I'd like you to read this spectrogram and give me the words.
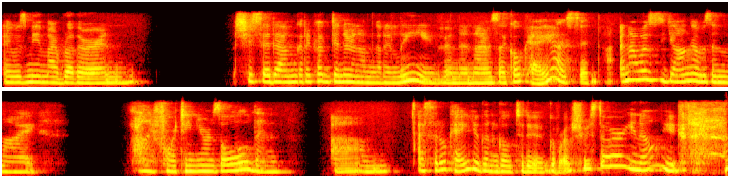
it was me and my brother and she said, I'm going to cook dinner and I'm going to leave. And then I was like, okay. I said, and I was young. I was in my probably 14 years old. And um, I said, okay, you're going to go to the grocery store, you know? You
